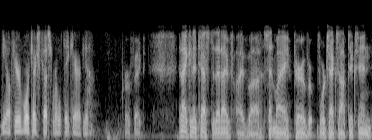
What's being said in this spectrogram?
you know, if you're a Vortex customer, we'll take care of you. Perfect and I can attest to that. I've I've uh, sent my pair of Vortex optics in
